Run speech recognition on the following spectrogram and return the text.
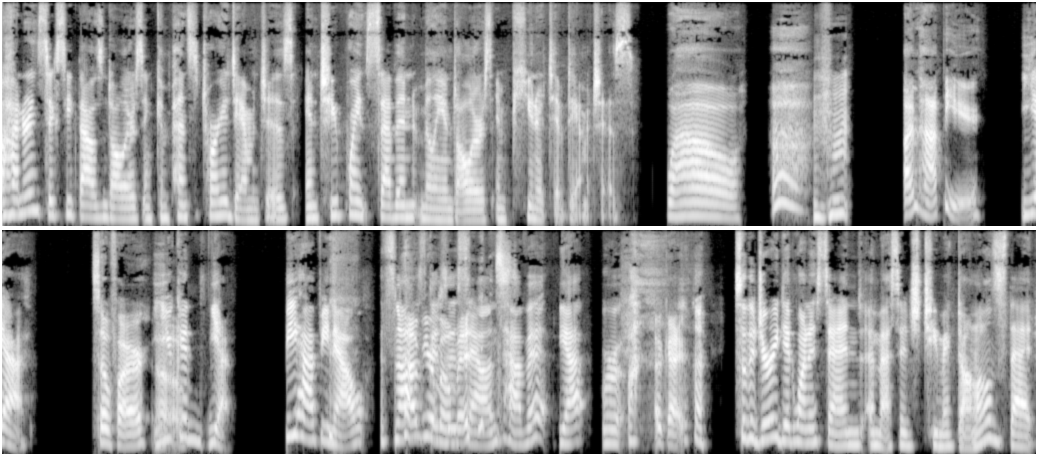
$160,000 in compensatory damages, and $2.7 million in punitive damages. Wow. mm-hmm. I'm happy. Yeah. So far. Uh-oh. You can, yeah. Be happy now. It's not as good as it sounds. Have it. Yeah. okay. So the jury did want to send a message to McDonald's that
